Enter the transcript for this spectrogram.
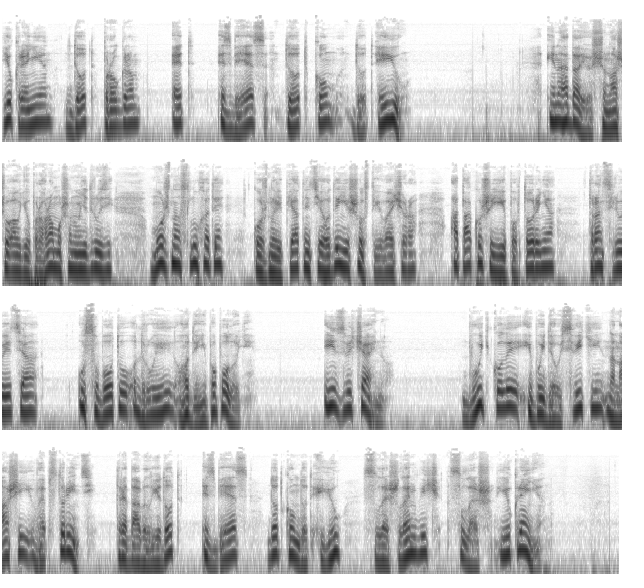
ukrainian.program.sbs.com.au І нагадаю, що нашу аудіопрограму, шановні друзі, можна слухати кожної п'ятниці годині 6 вечора, а також її повторення транслюється у суботу о 2 годині пополудні. І, звичайно, будь-коли і будь-де у світі на нашій веб-сторінці www.sbs.com.au language Ukrainian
